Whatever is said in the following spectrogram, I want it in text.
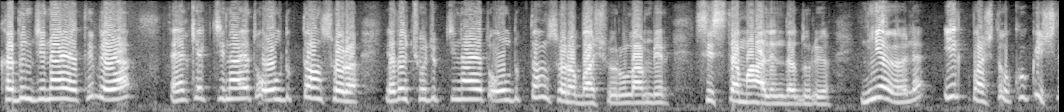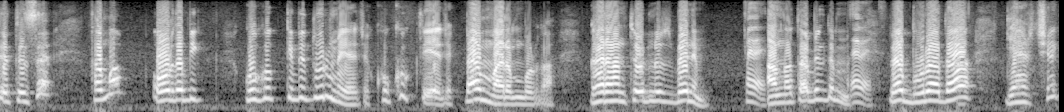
kadın cinayeti veya erkek cinayeti olduktan sonra ya da çocuk cinayet olduktan sonra başvurulan bir sistem halinde duruyor. Niye öyle? İlk başta hukuk işletilse tamam orada bir guguk gibi durmayacak. Hukuk diyecek. Ben varım burada. Garantörünüz benim. Evet. Anlatabildim mi? Evet. Ve burada gerçek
